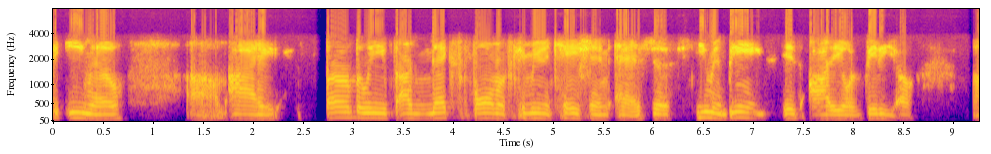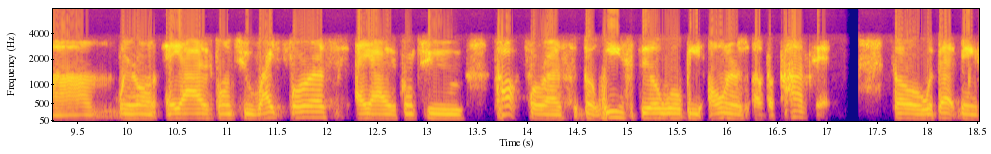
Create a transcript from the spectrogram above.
to email. Um, I firm believe our next form of communication as just human beings is audio and video. Um, we're on AI is going to write for us. AI is going to talk for us, but we still will be owners of the content. So, with that being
